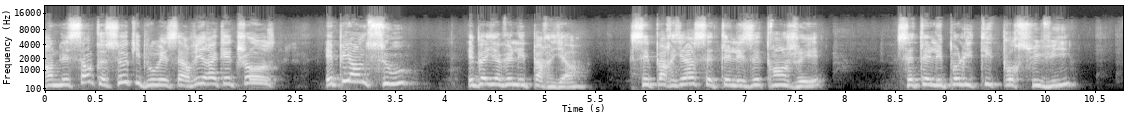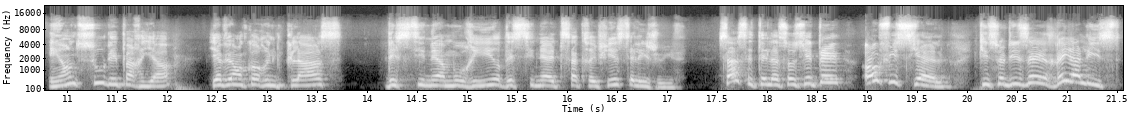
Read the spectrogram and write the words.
en ne laissant que ceux qui pouvaient servir à quelque chose. Et puis en dessous, eh ben, il y avait les parias. Ces parias, c'était les étrangers, c'était les politiques poursuivis, et en dessous des parias, il y avait encore une classe destinée à mourir, destinée à être sacrifiée, c'est les juifs. Ça, c'était la société officielle qui se disait réaliste,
